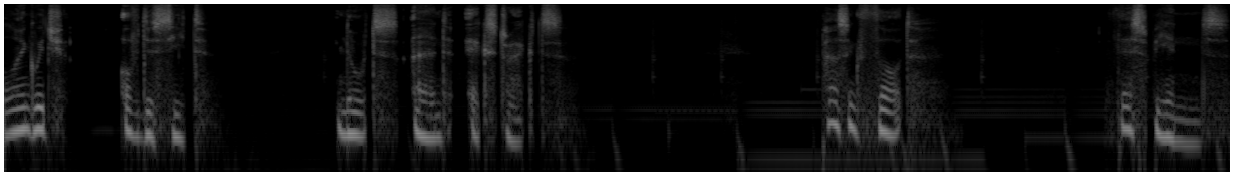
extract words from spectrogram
language of deceit. Notes and extracts. Passing thought. Thespians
